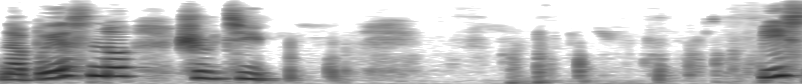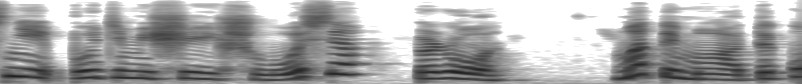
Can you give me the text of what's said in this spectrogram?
написано, що в цій пісні потім іще йшлося про математику,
